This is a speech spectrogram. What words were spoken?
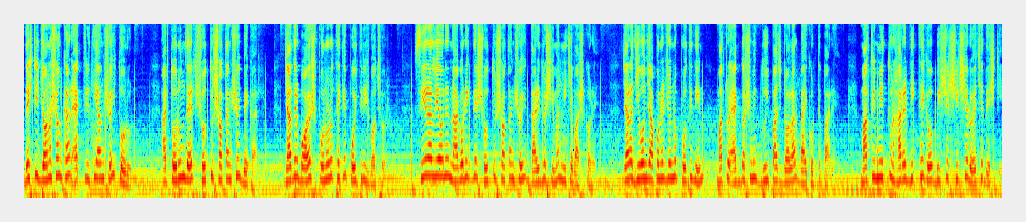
দেশটির জনসংখ্যার এক তৃতীয়াংশই তরুণ আর তরুণদের সত্তর শতাংশই বেকার, যাদের বয়স পনেরো থেকে ৩৫ বছর। সিয়েরা লিওনের নাগরিকদের সত্তর শতাংশই দারিদ্র সীমার নিচে বাস করে, যারা জীবনযাপনের জন্য প্রতিদিন মাত্র এক দশমিক দুই পাঁচ ডলার ব্যয় করতে পারে। মাতৃমৃত্যুর হারের দিক থেকেও বিশ্বের শীর্ষে রয়েছে দেশটি।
